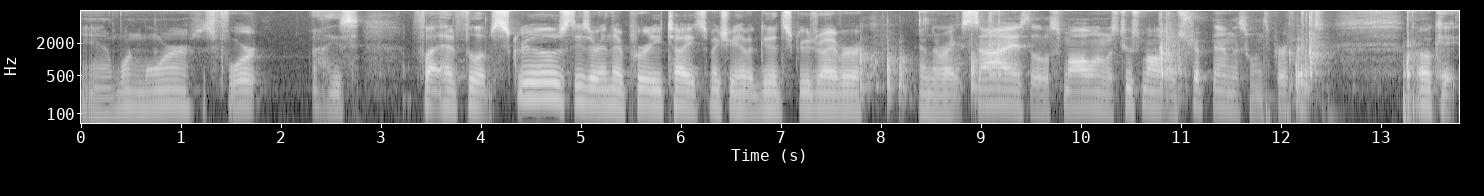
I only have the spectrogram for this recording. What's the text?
And one four these flathead Phillips screws. These are in there pretty tight, so make sure you have a good screwdriver and the right size. The little small one was too small, it would strip them. This one's perfect. Okay,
